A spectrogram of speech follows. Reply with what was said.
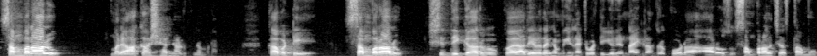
సంబరాలు మరి ఆకాశాన్ని అడుగుతున్నాం మేడం కాబట్టి సంబరాలు సిద్దిక్ గారు అదేవిధంగా మిగిలినటువంటి యూనియన్ నాయకులందరూ కూడా ఆ రోజు సంబరాలు చేస్తాము.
